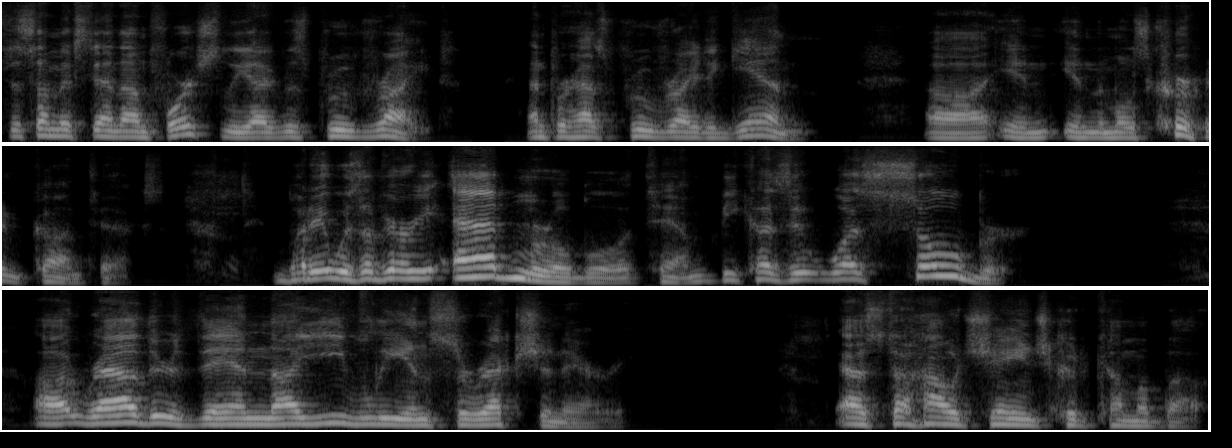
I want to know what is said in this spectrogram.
to some extent, unfortunately, I was proved right and perhaps proved right again uh, in, in the most current context. But it was a very admirable attempt because it was sober uh, rather than naively insurrectionary as to how change could come about.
